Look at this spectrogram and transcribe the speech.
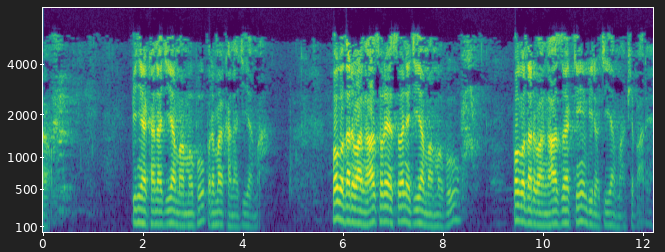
တော့ပညာခန္ဓာကြည့်ရမှာမဟုတ်ဘူးပရမခန္ဓာကြည့်ရမှာ ပုဂ္ဂိုလ်တ attva ငါဆိုတဲ့ဆွဲနဲ့ကြည့်ရမှာမဟုတ်ဘူးပုဂ္ဂိုလ်တ attva ငါဆွဲကင်းပြီးတော့ကြည့်ရမှာဖြစ်ပါတယ်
